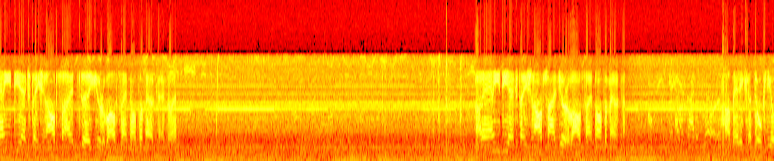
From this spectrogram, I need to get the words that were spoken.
Any, DX station outside uh, Europe, outside North America, go ahead. Are there any DX station outside Europe, outside North America? America, Tokyo.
